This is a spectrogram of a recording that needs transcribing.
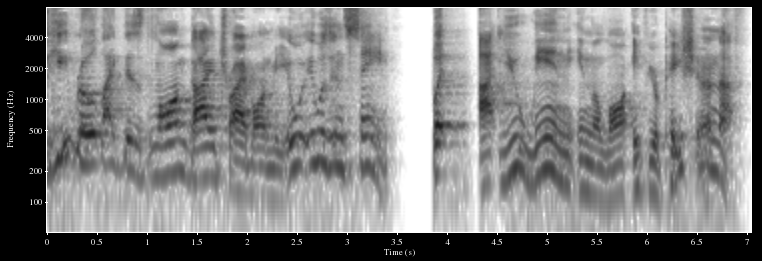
He wrote like this long diatribe on me. It, it was insane. But uh, you win in the long if you're patient enough.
